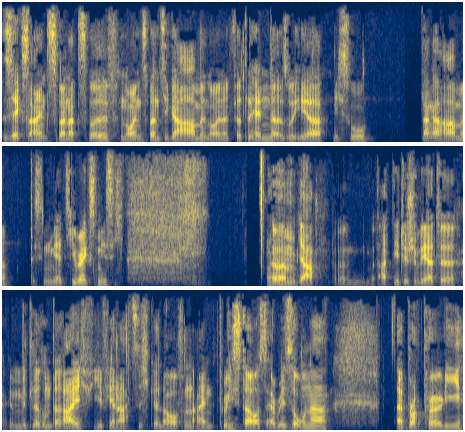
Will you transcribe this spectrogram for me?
6'1, 212, 29er Arme, 9 Viertel Hände, also eher nicht so lange Arme, bisschen mehr T-Rex mäßig. Ähm, ja, ähm, athletische Werte im mittleren Bereich, 484 gelaufen, ein Three-Star aus Arizona. Äh, Brock Purdy,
